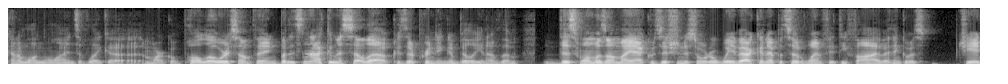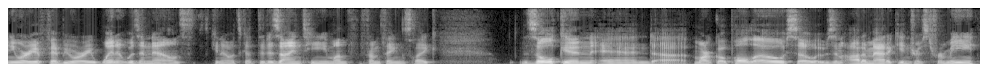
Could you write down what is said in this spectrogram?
kind of along the lines of like a Marco Polo or something. But it's not going to sell out because they're printing a billion of them. This one was on my acquisition disorder way back in episode 155. I think it was January or February when it was announced. You know, it's got the design team on from things like Tzolk'in and uh, Marco Polo, so it was an automatic interest for me.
